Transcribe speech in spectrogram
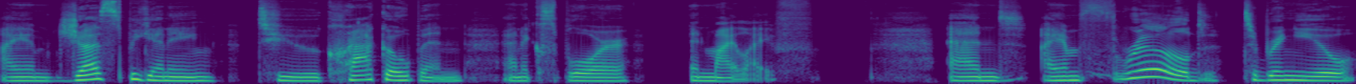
I am just beginning to crack open and explore in my life. And I am thrilled to bring you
